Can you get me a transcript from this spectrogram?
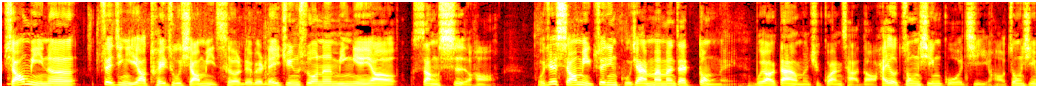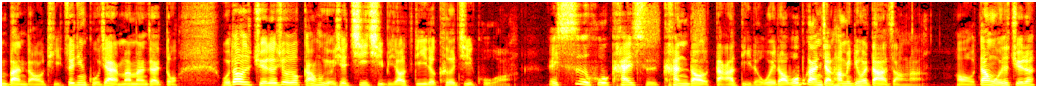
小米呢最近也要推出小米车，对不对？雷军说呢，明年要上市哈。我觉得小米最近股价也慢慢在动哎，不要带我们去观察到，还有中芯国际哈，中芯半导体最近股价也慢慢在动。我倒是觉得，就是说港股有一些基期比较低的科技股啊，哎，似乎开始看到打底的味道。我不敢讲他们一定会大涨啦，哦，但我就觉得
